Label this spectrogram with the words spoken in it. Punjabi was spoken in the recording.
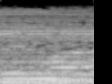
in my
